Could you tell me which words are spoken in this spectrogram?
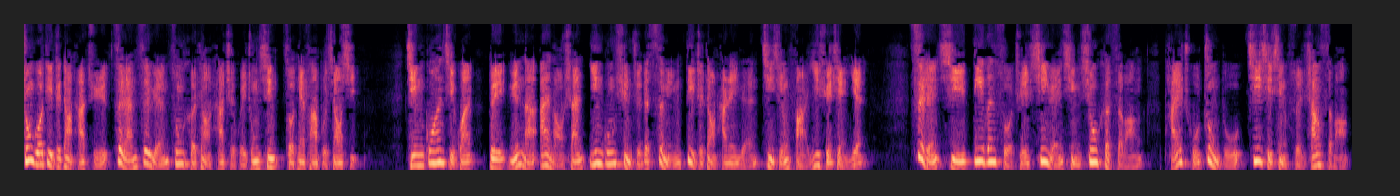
中国地质调查局自然资源综合调查指挥中心昨天发布消息经公安机关对云南哀牢山因公殉职的四名地质调查人员进行法医学检验四人系低温所致心源性休克死亡排除中毒机械性损伤死亡。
